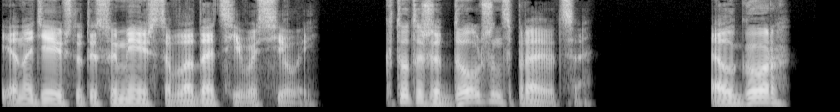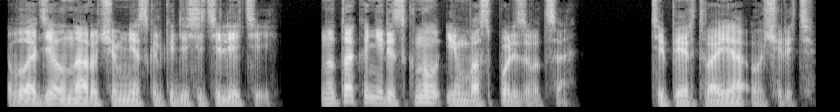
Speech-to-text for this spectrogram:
Я надеюсь, что ты сумеешь совладать с его силой. Кто-то же должен справиться. Элгор владел наручем несколько десятилетий, но так и не рискнул им воспользоваться. Теперь твоя очередь.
